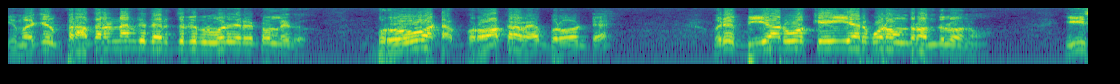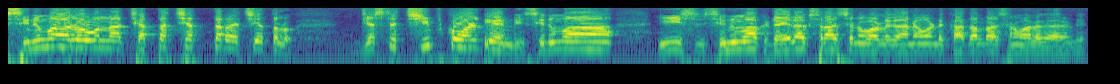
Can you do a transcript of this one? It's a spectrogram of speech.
ఈ మధ్యన బ్రదర్ అనడానికి దరిద్రులకు నోరు తిరగటం లేదు. బ్రో అట బ్రోకరవే బ్రో అంటే. ఒరే బీఆర్ఓ కేఈఆర్ కూడా ఉందరు అందులోను. ఈ సినిమాలో ఉన్న చెత్త చెత్త రచయితలు జస్ట్ చీప్ క్వాలిటీ అండి. సినిమా ఈ సినిమాకి డైలాగ్స్ రాసిన వాళ్ళు కానివ్వండి కథలు రాసిన వాళ్ళు కానివ్వండి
